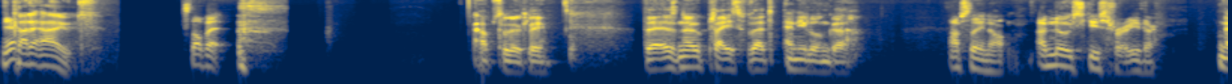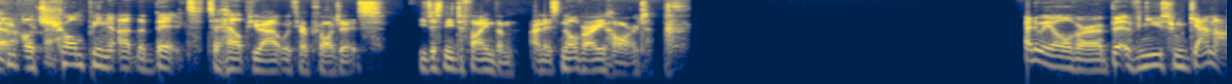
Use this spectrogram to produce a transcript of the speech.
Yeah. Cut it out. Stop it. Absolutely. There is no place for that any longer. Absolutely not. And no excuse for it either. No. People are chomping at the bit to help you out with your projects. You just need to find them, and it's not very hard. anyway, Oliver, a bit of news from GAMA.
